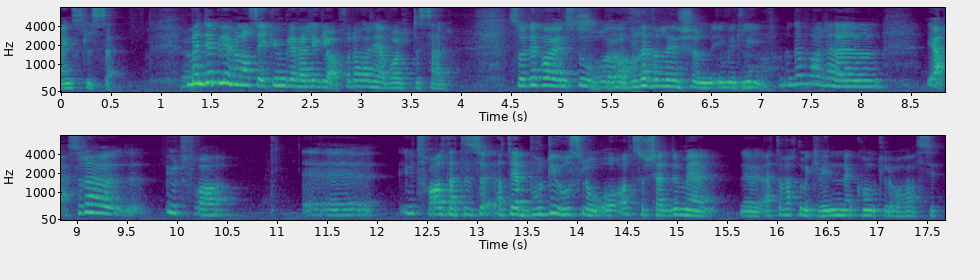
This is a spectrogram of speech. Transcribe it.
engstelse. Men det ble hun også ikke. Hun ble veldig glad, for da hadde jeg valgt det selv. Så det var en stor eh, revelation i mitt liv. Men da var det Ja, så da ut fra eh, ut fra alt dette, at jeg bodde i Oslo, og alt som skjedde med eh, etter hvert med kvinnene, kom til å ha sitt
